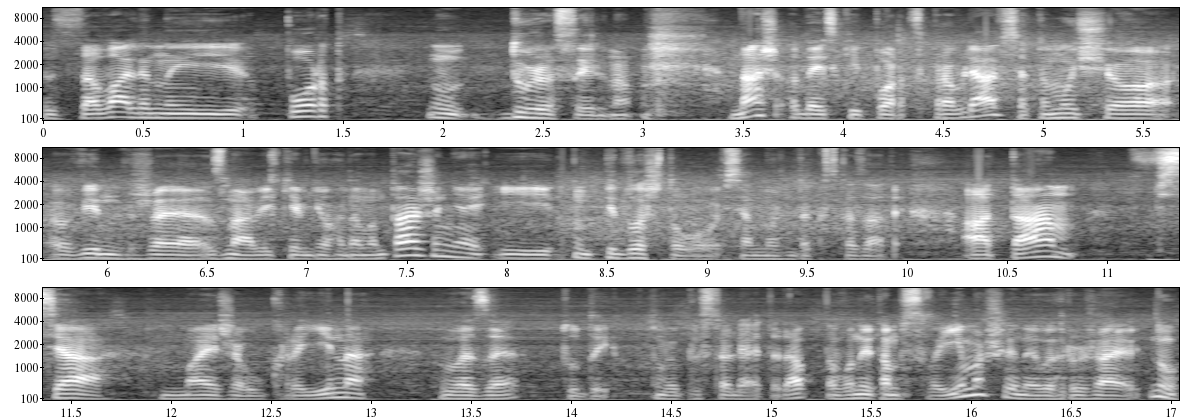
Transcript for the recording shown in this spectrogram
завалений порт. Ну, дуже сильно. Наш одеський порт справлявся, тому що він вже знав, яке в нього навантаження, і ну, підлаштовувався, можна так сказати. А там вся майже Україна везе туди. Ви представляєте, да? Вони там свої машини вигружають, ну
